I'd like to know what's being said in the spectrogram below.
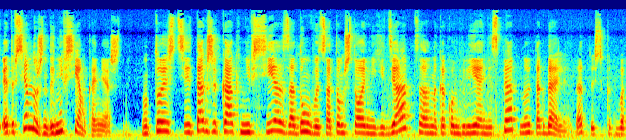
Это всем нужно? Да не всем, конечно. Ну, то есть, и так же, как не все задумываются о том, что они едят, а на каком белье они спят, ну и так далее. Да? То есть, как бы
